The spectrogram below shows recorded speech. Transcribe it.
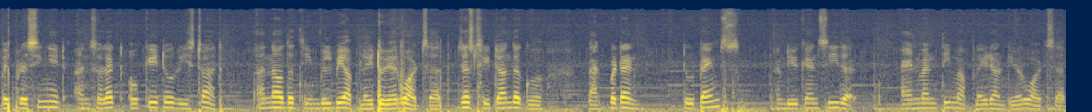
By pressing it and select OK to restart and now the theme will be applied to your WhatsApp. Just hit on the go back button two times and you can see the Iron Man theme applied onto your WhatsApp.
